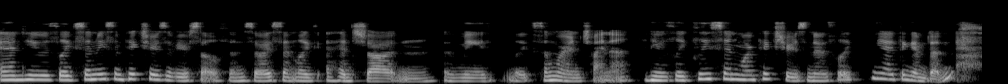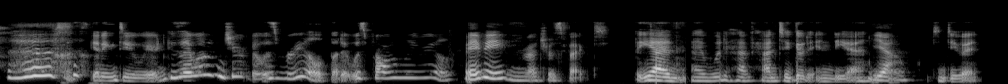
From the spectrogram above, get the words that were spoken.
And he was like, send me some pictures of yourself. And so I sent like a headshot and of me like somewhere in China. And he was like, please send more pictures. And I was like, yeah, I think I'm done. it's getting too weird because I wasn't sure if it was real, but it was probably real Maybe. in retrospect. But yeah, I would have had to go to India Yeah, to do it.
